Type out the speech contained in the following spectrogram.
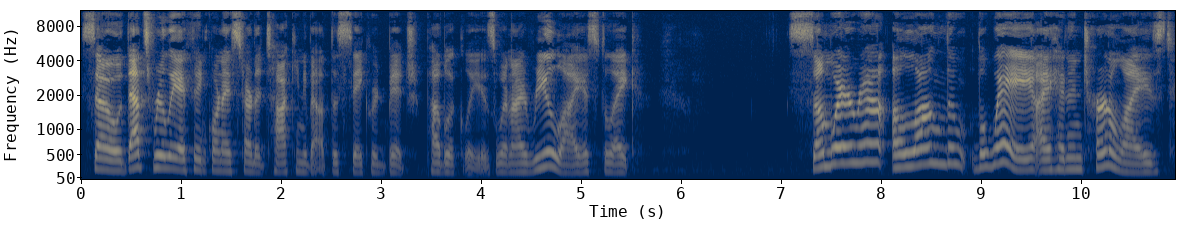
So that's really, I think, when I started talking about the sacred bitch publicly, is when I realized, like, somewhere around along the, the way, I had internalized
